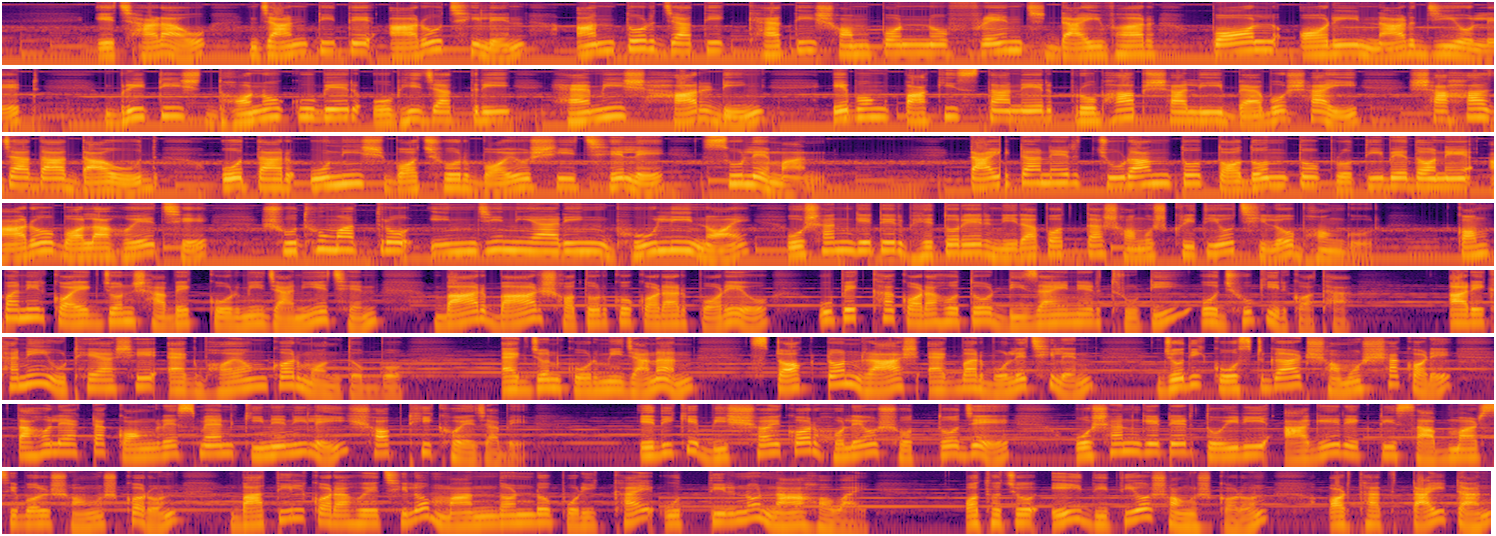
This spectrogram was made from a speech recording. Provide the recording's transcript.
এছাড়াও যানটিতে আরও ছিলেন আন্তর্জাতিক খ্যাতিসম্পন্ন French diver Paul Henri Nargeolet, British ধনকুবের অভিযাত্রী হ্যামিশ হার্ডিং এবং পাকিস্তানের প্রভাবশালী ব্যবসায়ী শাহজাদা দাউদ ও তার ১৯ বছর বয়সী ছেলে সুলেমান। টাইটানের চূড়ান্ত তদন্ত প্রতিবেদনে আরও বলা হয়েছে, শুধুমাত্র ইঞ্জিনিয়ারিং ভুলই নয়, ওশানগেটের ভেতরের নিরাপত্তা সংস্কৃতিও ছিল ভঙ্গুর। কোম্পানির কয়েকজন সাবেক কর্মী জানিয়েছেন, বারবার সতর্ক করার পরেও উপেক্ষা করা হতো ডিজাইনের ত্রুটি ও ঝুঁকির কথা। আর এখানেই উঠে আসে এক ভয়ঙ্কর মন্তব্য। একজন কর্মী জানান, স্টকটন রাস একবার বলেছিলেন, যদি কোস্টগার্ড সমস্যা করে, তাহলে একটা কংগ্রেসম্যান কিনে নিলেই সব ঠিক হয়ে যাবে। এদিকে বিস্ময়কর হলেও সত্য যে, ওশান গেটের তৈরি আগের একটি সাবমার্সিবল সংস্করণ বাতিল করা হয়েছিল মানদণ্ড পরীক্ষায় উত্তীর্ণ না হওয়ায়। অথচ এই দ্বিতীয় সংস্করণ, অর্থাৎ টাইটান,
